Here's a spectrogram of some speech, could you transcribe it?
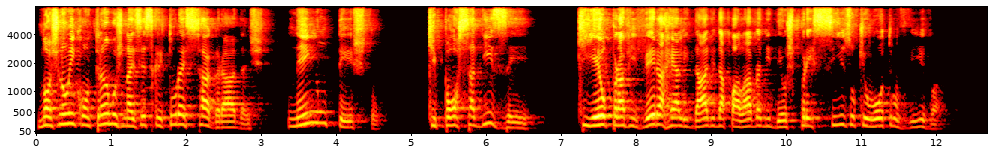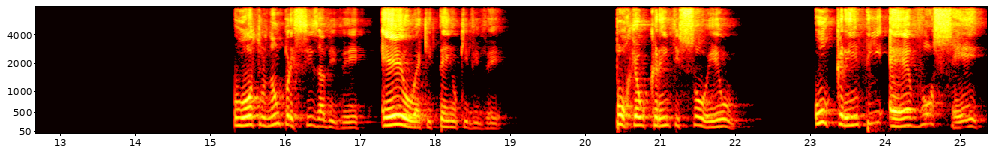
Nós não encontramos nas Escrituras Sagradas nenhum texto que possa dizer que eu, para viver a realidade da palavra de Deus, preciso que o outro viva. O outro não precisa viver, eu é que tenho que viver. Porque o crente sou eu. O crente é você.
